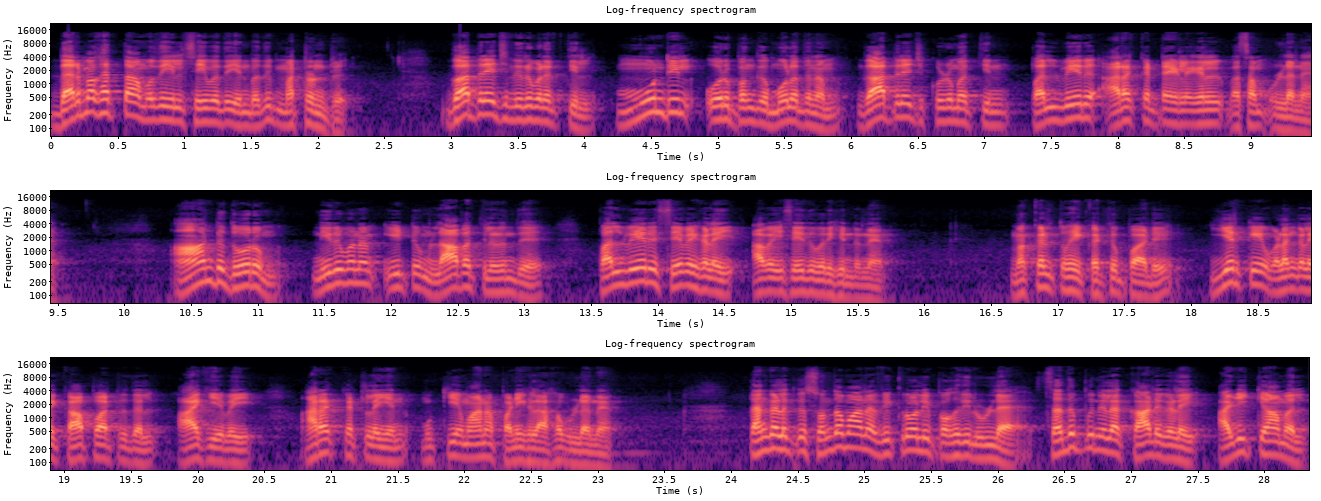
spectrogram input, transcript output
தர்மகத்தா முறையில் செய்வது என்பது மற்றொன்று. காத்ரேஜ் நிறுவனத்தில் மூன்றில் ஒரு பங்கு மூலதனம் காத்ரேஜ் குழுமத்தின் பல்வேறு அறக்கட்டளைகள் வசம் உள்ளன. ஆண்டுதோறும் நிறுவனம் ஈட்டும் லாபத்திலிருந்து பல்வேறு சேவைகளை அவை செய்து வருகின்றன. மக்கள் தொகை கட்டுப்பாடு இயற்கை வளங்களை காப்பாற்றுதல் ஆகியவை அறக்கட்டளையின் முக்கியமான பணிகளாக உள்ளன. தங்களுக்கு சொந்தமான விக்ரோலி பகுதியில் உள்ள சதுப்பு நில காடுகளை அழிக்காமல்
